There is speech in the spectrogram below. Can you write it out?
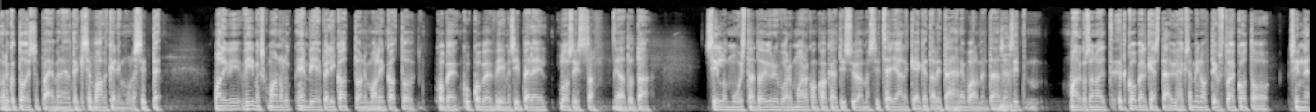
oliko toissapäivänä jotenkin se valkeni mulle sitten. Mä olin vi, viimeksi, kun mä oon ollut NBA-peli kattoon, niin mä olin katsoa Kobe, Kobe viimeisiä pelejä Losissa. Ja tota, silloin muistan, että Yrivuoren Markon kanssa käytiin syömässä sitten sen jälkeen, ketä oli tämä hänen valmentajansa. Mm. Sitten Marko sanoi, että, että Kobel kestää yhdeksän minuuttia, kun se tulee kotoa sinne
